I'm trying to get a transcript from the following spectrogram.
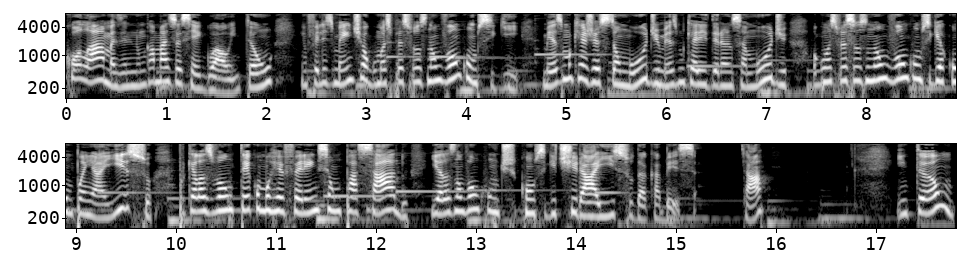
colar, mas ele nunca mais vai ser igual. Então, infelizmente, algumas pessoas não vão conseguir. Mesmo que a gestão mude, mesmo que a liderança mude, algumas pessoas não vão conseguir acompanhar isso, porque elas vão ter como referência um passado e elas não vão conseguir tirar isso da cabeça, tá? Então,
